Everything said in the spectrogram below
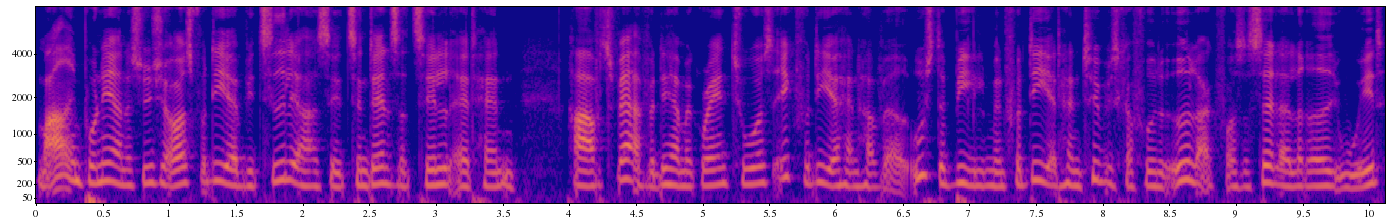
meget imponerende, synes jeg også, fordi at vi tidligere har set tendenser til, at han har haft svært ved det her med Grand Tours. Ikke fordi, at han har været ustabil, men fordi, at han typisk har fået det ødelagt for sig selv allerede i U1.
